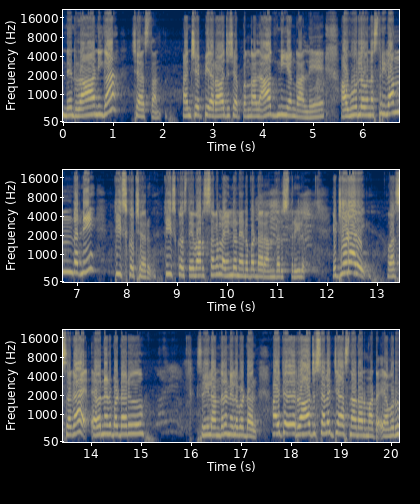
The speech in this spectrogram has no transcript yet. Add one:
నేను రాణిగా చేస్తాను అని చెప్పి ఆ రాజు చెప్పంగానే ఆగ్నేయంగానే ఆ ఊర్లో ఉన్న స్త్రీలందరినీ తీసుకొచ్చారు. తీసుకొస్తే వరుసగా లైన్లో నిలబడ్డారు అందరు స్త్రీలు. ఇటు చూడాలి వరుసగా ఎవరు నిలబడ్డారు? స్త్రీలందరూ నిలబడ్డారు. అయితే రాజు సెలెక్ట్ చేస్తున్నాడు అనమాట ఎవరు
